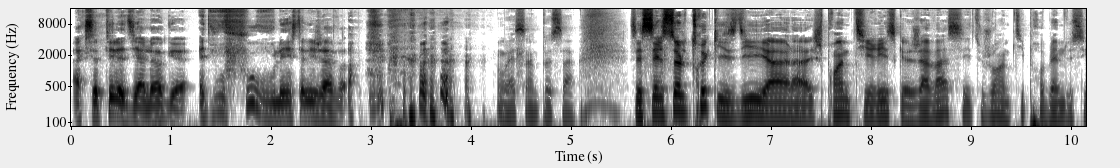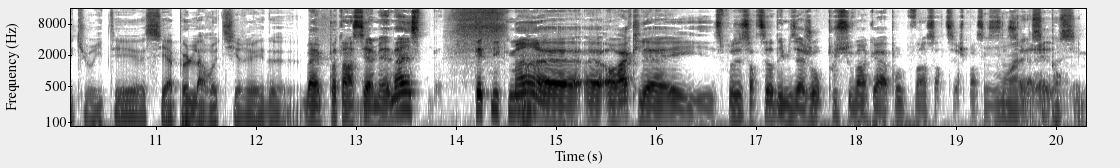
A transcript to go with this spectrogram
accepter le dialogue. Êtes-vous fou, vous voulez installer Java? Ouais, c'est un peu ça. C'est le seul truc qui se dit ah là, je prends un petit risque. Java, c'est toujours un petit problème de sécurité. Euh, si Apple l'a retiré de. Ben, potentiellement. Ben, techniquement, euh, euh, Oracle est supposé sortir des mises à jour plus souvent que Apple pouvait en sortir. Je pense que c'est possible.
